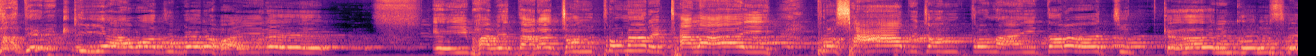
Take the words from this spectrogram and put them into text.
তাদের কি আওয়াজ বের হয় রে? এইভাবে তারা যন্ত্রণার ঠেলায়, প্রসাব যন্ত্রণায় তারা চিৎকার করছে।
